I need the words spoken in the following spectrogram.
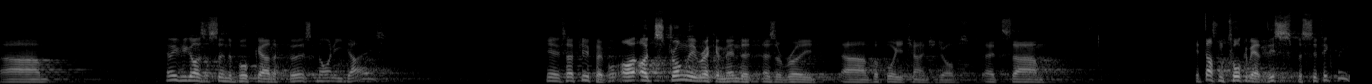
Um, how many of you guys have seen the book uh, The First 90 Days? Yeah, so a few people. I, would strongly recommend it as a read uh, before you change jobs. It's, um, it doesn't talk about this specifically,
